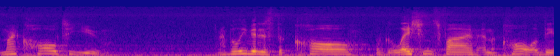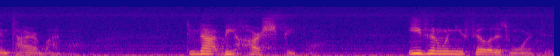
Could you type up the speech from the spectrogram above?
My call to you, I believe it is the call of Galatians 5 and the call of the entire Bible. Do not be harsh people, even when you feel it is warranted.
